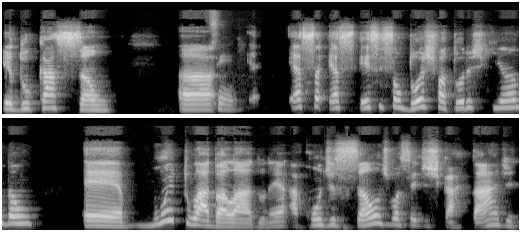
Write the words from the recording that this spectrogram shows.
educação. Uh, Sim. Essa, essa, esses são dois fatores que andam é, muito lado a lado, né? A condição de você descartar, de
